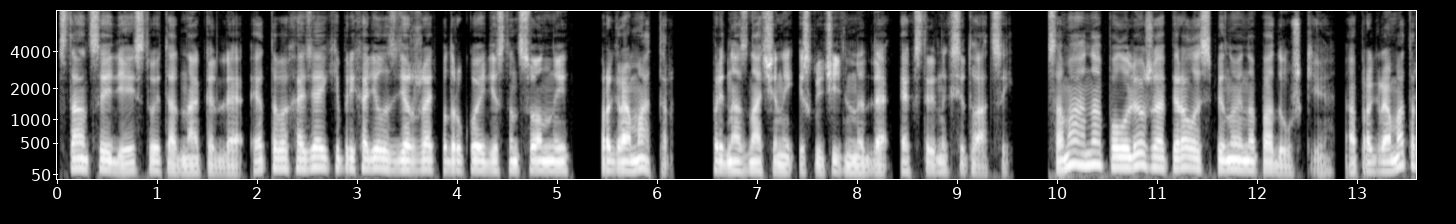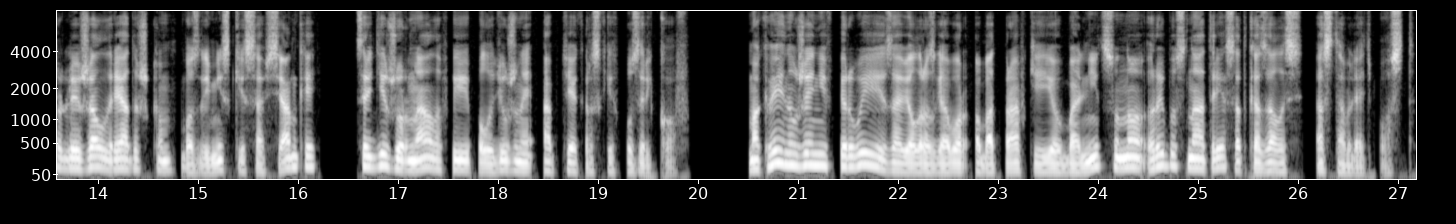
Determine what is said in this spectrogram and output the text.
Станция действует, однако для этого хозяйке приходилось держать под рукой дистанционный программатор, предназначенный исключительно для экстренных ситуаций. Сама она полулежа опиралась спиной на подушки, а программатор лежал рядышком возле миски с овсянкой среди журналов и полудюжины аптекарских пузырьков. Маквейн уже не впервые завел разговор об отправке ее в больницу, но Рыбус наотрез отказалась оставлять пост.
